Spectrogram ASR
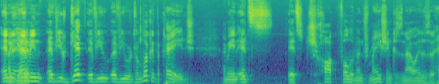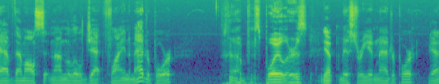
And I I, mean, if you get if you if you were to look at the page, I mean, it's it's chock full of information because not only does it have them all sitting on the little jet flying to Madripoor, spoilers, Yep. mystery in Madripoor, yeah,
